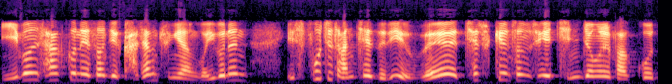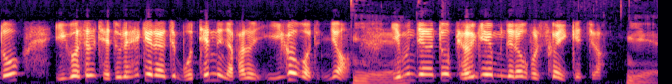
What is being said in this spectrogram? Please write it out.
이번 사건에서 이제 가장 중요한 거 이거는 이 스포츠 단체들이 왜 최숙현 선수의 진정을 받고도 이것을 제대로 해결하지 못했느냐 바로 이거거든요. 예. 이 문제는 또 별개의 문제라고 볼 수가 있겠죠. 예.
